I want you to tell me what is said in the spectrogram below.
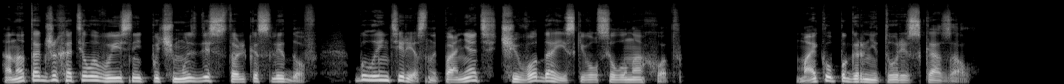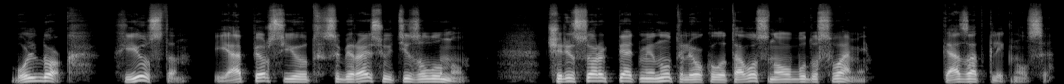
Она также хотела выяснить, почему здесь столько следов. Было интересно понять, чего доискивался луноход. Майкл по гарнитуре сказал. «Бульдог, Хьюстон, я Персьют, собираюсь уйти за Луну. Через 45 минут или около того снова буду с вами». Каз откликнулся.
